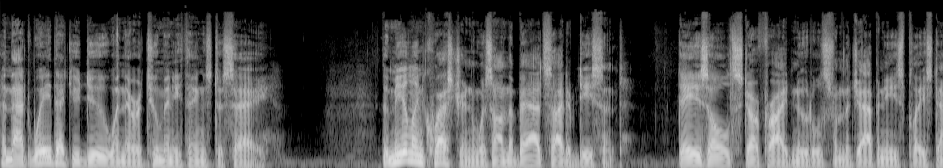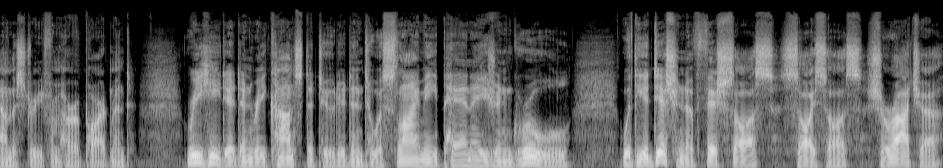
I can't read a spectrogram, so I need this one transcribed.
in that way that you do when there are too many things to say. The meal in question was on the bad side of decent. Days old stir fried noodles from the Japanese place down the street from her apartment, reheated and reconstituted into a slimy Pan Asian gruel with the addition of fish sauce, soy sauce, sriracha,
